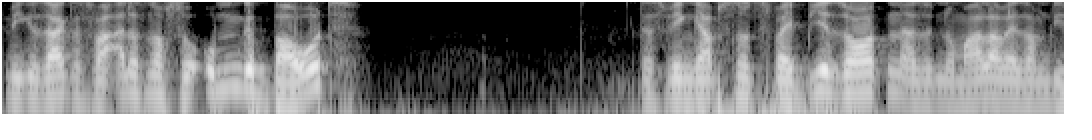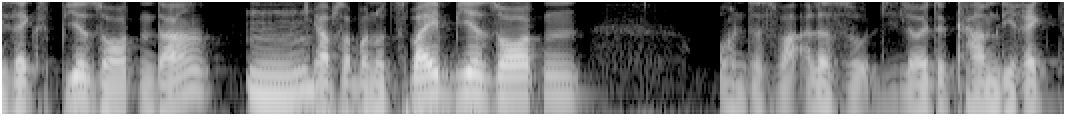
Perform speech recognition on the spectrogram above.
wie gesagt, das war alles noch so umgebaut. Deswegen gab es nur zwei Biersorten. Also normalerweise haben die sechs Biersorten da. Mhm. Gab es aber nur zwei Biersorten. Und das war alles so. Die Leute kamen direkt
